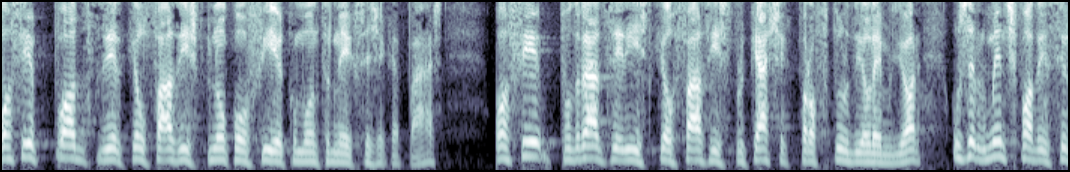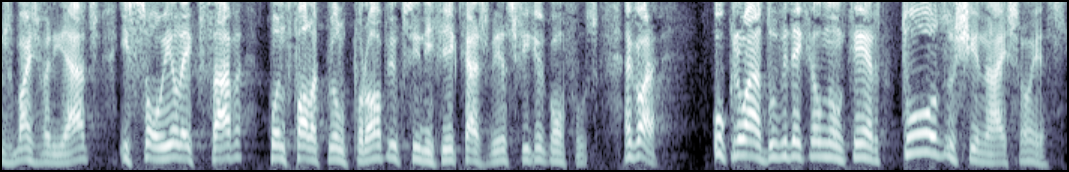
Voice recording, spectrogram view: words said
você pode dizer que ele faz isto porque não confia que o Montenegro seja capaz. Você poderá dizer isto, que ele faz isto porque acha que para o futuro dele é melhor. Os argumentos podem ser os mais variados e só ele é que sabe, quando fala com ele próprio, o que significa que às vezes fica confuso. Agora, o que não há dúvida é que ele não quer. Todos os sinais são esses.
